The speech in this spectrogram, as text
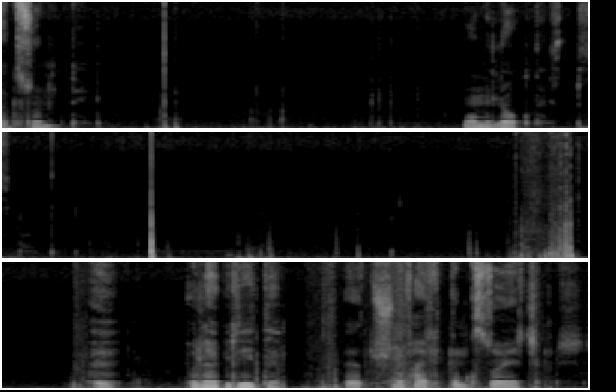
Hadi Sonic değil. Mommy Log'dayız biz. Ölebilirdim. Evet şunu fark ettim kız oraya çıkmış.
